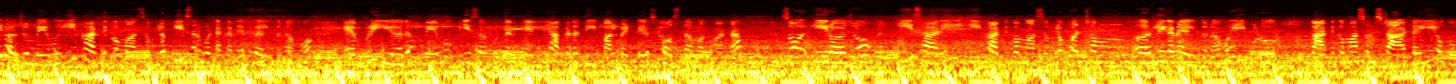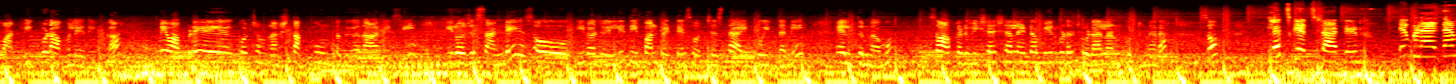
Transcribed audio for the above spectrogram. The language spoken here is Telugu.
ఈరోజు మేము ఈ కార్తీక మాసంలో కీసరగుట్టకు అనేది వెళ్తున్నాము. ఎవ్రీ ఇయర్ మేము కీసరగుట్టకి వెళ్ళి అక్కడ దీపాలు పెట్టేసి వస్తామన్నమాట. సో ఈరోజు ఈసారి ఈ కార్తీక మాసంలో కొంచెం ఎర్లీగానే వెళ్తున్నాము. ఇప్పుడు కార్తీక మాసం స్టార్ట్ అయ్యి ఒక వన్ వీక్ కూడా అవ్వలేదు ఇంకా. మేము అప్పుడే కొంచెం రష్ తక్కువ ఉంటుంది కదా అనేసి ఈరోజు సండే సో ఈరోజు వెళ్ళి దీపాలు పెట్టేసి వచ్చేస్తే అయిపోయిందని వెళ్తున్నాము. సో అక్కడ విశేషాలు ఏంటో మీరు కూడా చూడాలనుకుంటున్నారా? సో లెట్స్ గెట్ స్టార్టెడ్ ఇప్పుడైతే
